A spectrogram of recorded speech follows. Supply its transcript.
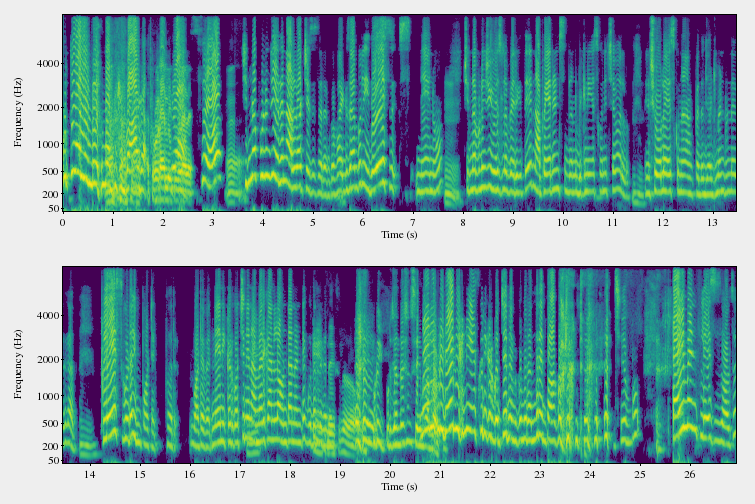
కుతూహలం ఉండేది మనకి బాగా. సో చిన్నప్పటి నుంచి ఏదైనా అలవాటు చేసేసారు అనుకో ఫర్ ఎగ్జాంపుల్ ఇదే నేను ఉమ్, చిన్నప్పటి నుంచి యూఎస్లో పెరిగితే నా పేరెంట్స్ నన్ను బికినీ వేసుకొని ఇచ్చేవాళ్ళు. ఉమ్, నేను షోలో వేసుకున్నా నాకు పెద్ద జడ్జ్మెంట్ ఉండేది కాదు. ప్లేస్ కూడా ఇంపార్టెంట్ ఫర్ వాట్ ఎవర్ నేను ఇక్కడికి వచ్చి నేను. అమెరికన్లో ఉంటానంటే కుదరదు కదా. ఇప్పుడు ఇప్పుడు జనరేషన్ సేమ్ నేను ఇప్పుడు ఇదే బికినీ వేసుకుని ఇక్కడికి వచ్చాను అనుకో మీరు అందరూ ఎంత చెప్పు. Time and place is also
